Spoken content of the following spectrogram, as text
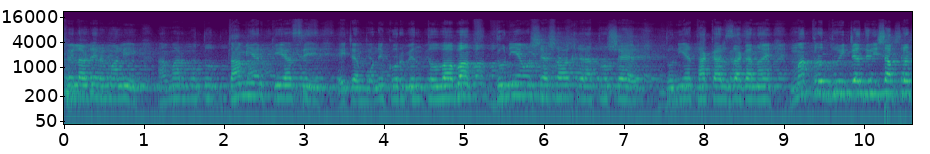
ফ্ল্যাটের মালিক। আমার মতো দামি আর কে আছে? এটা মনে করবেন তো বাবা, দুনিয়াও শেষ, আখেরাতও শেষ। দুনিয়া থাকার জায়গা নয়, মাত্র দুইটা জিনিস আপনার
